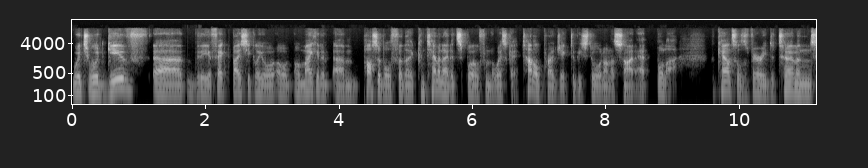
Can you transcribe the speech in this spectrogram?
which would give uh, the effect basically or, or, or make it um, possible for the contaminated spoil from the Westgate Tunnel project to be stored on a site at Bulla. The council's very determined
